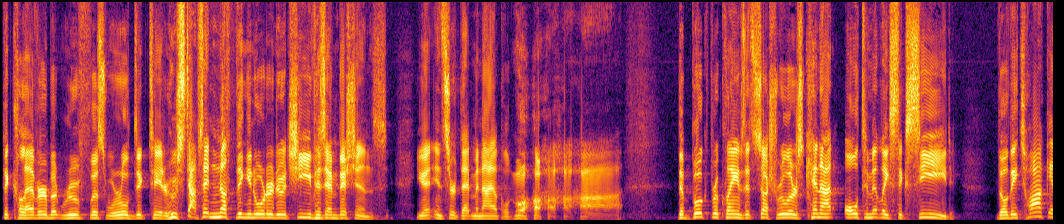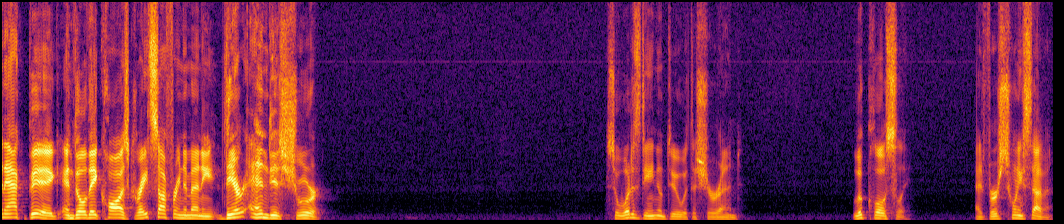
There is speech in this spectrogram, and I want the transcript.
The clever but ruthless world dictator who stops at nothing in order to achieve his ambitions. You insert that maniacal, the book proclaims that such rulers cannot ultimately succeed. Though they talk and act big, and though they cause great suffering to many, their end is sure. So, what does Daniel do with the sure end? Look closely at verse 27.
